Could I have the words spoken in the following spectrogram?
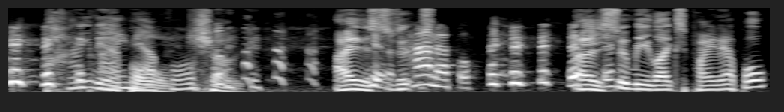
pineapple, chunk. I, yeah, pineapple. I assume he likes pineapple.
